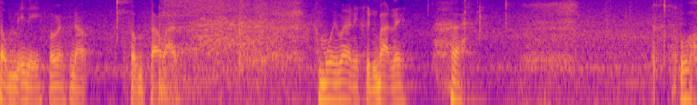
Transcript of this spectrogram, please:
สมอีนี่ประมาณพี่น้องสมตาหวานขโมยมากนี่ขึ้นบ้านเลยโอ้โ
